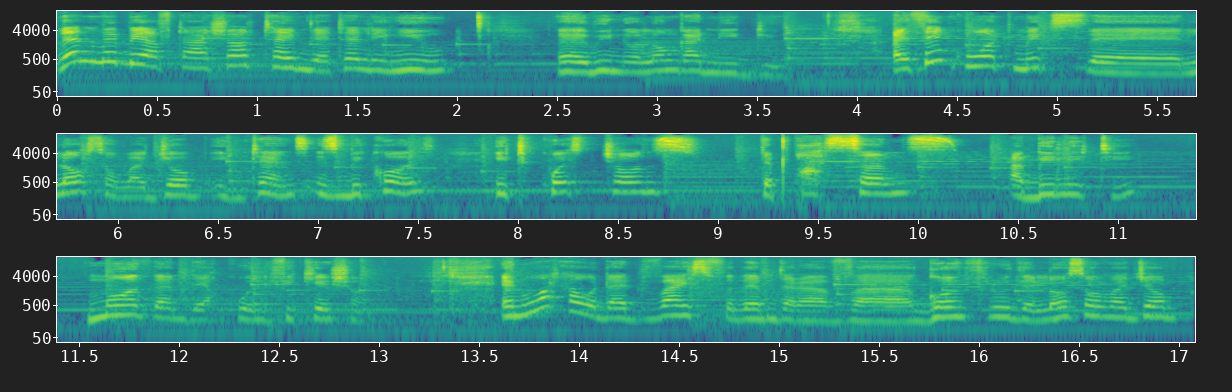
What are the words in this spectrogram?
Then maybe after a short time, they're telling you, uh, we no longer need you. I think what makes the loss of a job intense is because it questions the person's ability more than their qualification. And what I would advise for them that have uh, gone through the loss of a job,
